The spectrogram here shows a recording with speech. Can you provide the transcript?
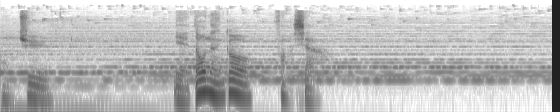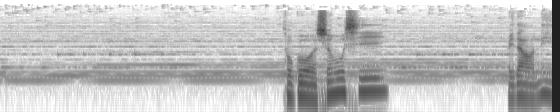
恐惧。也都能够放下。透过深呼吸，回到内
